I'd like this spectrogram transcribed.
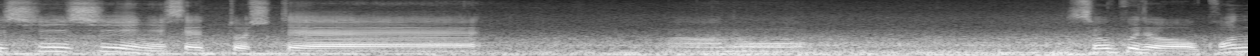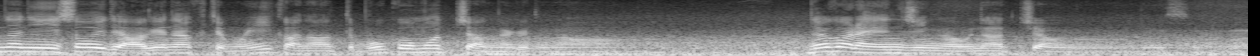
ACC にセットしてあの速度をこんなに急いで上げなくてもいいかなって僕思っちゃうんだけどな。だからエンジンがうなっちゃうんですよね。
